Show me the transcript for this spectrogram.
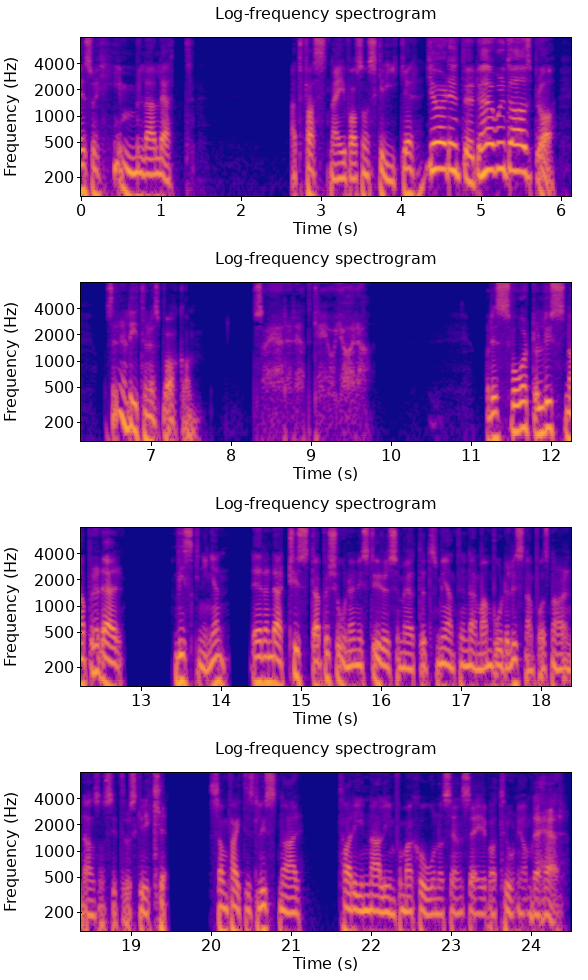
det är så himla lätt att fastna i vad som skriker. Gör det inte, det här vore inte alls bra. Och så är det en liten röst bakom. Så är det rätt grej att göra. Och Det är svårt att lyssna på den där viskningen. Det är den där tysta personen i styrelsemötet som egentligen där man borde lyssna på snarare än den som sitter och skriker. Som faktiskt lyssnar, tar in all information och sen säger vad tror ni om det här?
